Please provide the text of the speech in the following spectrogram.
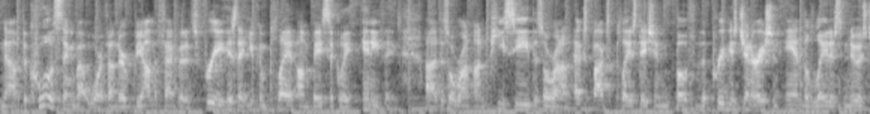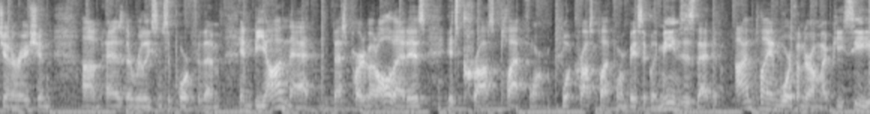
Now, the coolest thing about War Thunder, beyond the fact that it's free, is that you can play it on basically anything. Uh, this will run on PC, this will run on Xbox, PlayStation, both the previous generation and the latest, newest generation um, as they're releasing support for them. And beyond that, the best part about all that is it's cross-platform. What cross-platform basically means is that if I'm playing War Thunder on my PC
